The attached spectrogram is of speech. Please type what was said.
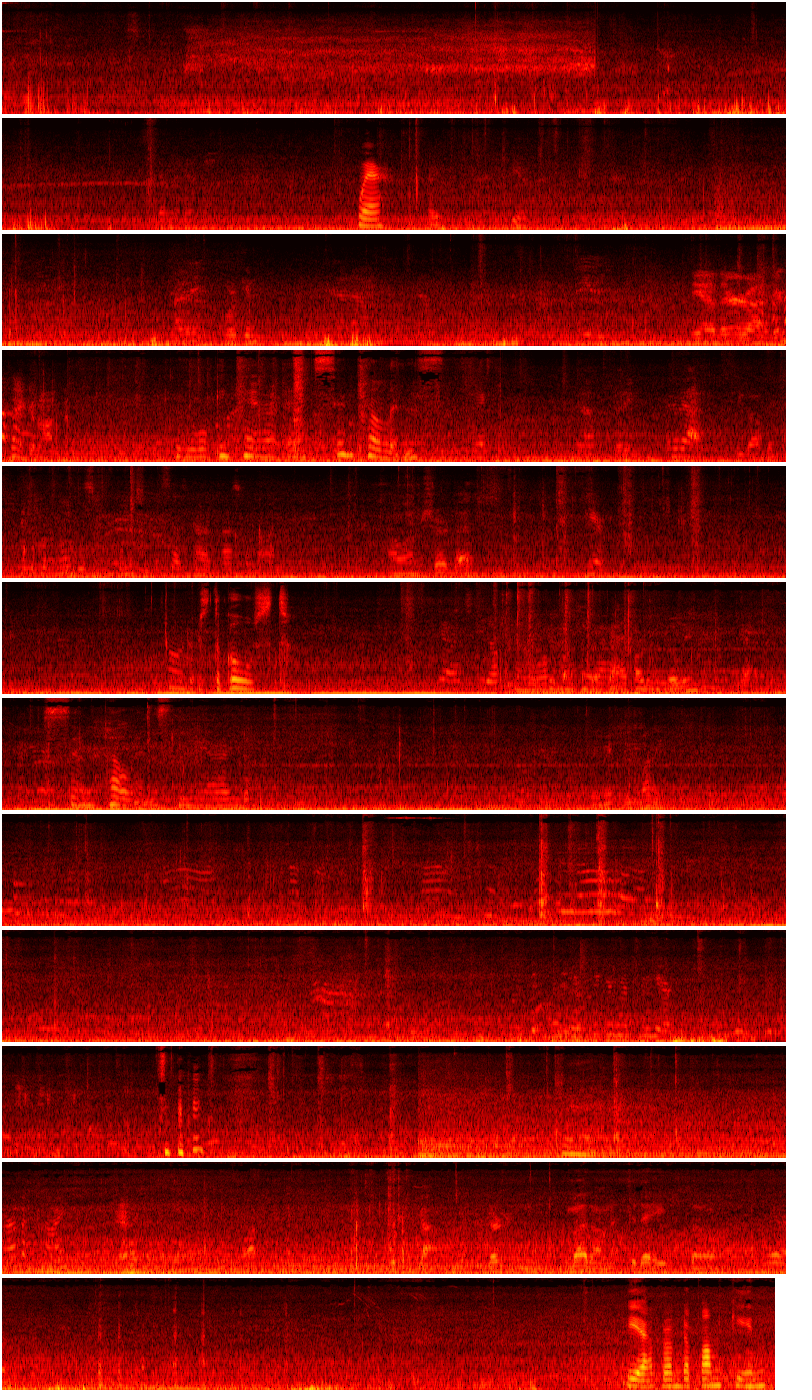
Where? Right here. Yeah, they're uh, they're taking off. We're walking here at St. Helens. Yeah. They, look at that. See up This stuff's gotta cost a lot. Oh, I'm sure it does. Here. Oh, there's the ghost. We're walking here at Part of the building? St. Helens near the Mud on it today. Yeah, from the pumpkin.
